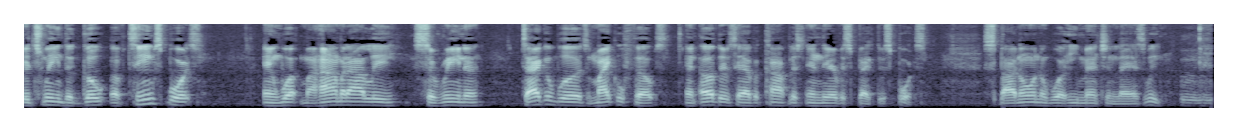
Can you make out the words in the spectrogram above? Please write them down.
between the GOAT of team sports and what Muhammad Ali, Serena, Tiger Woods, Michael Phelps, and others have accomplished in their respective sports spot on to what he mentioned last week. Mm-hmm.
